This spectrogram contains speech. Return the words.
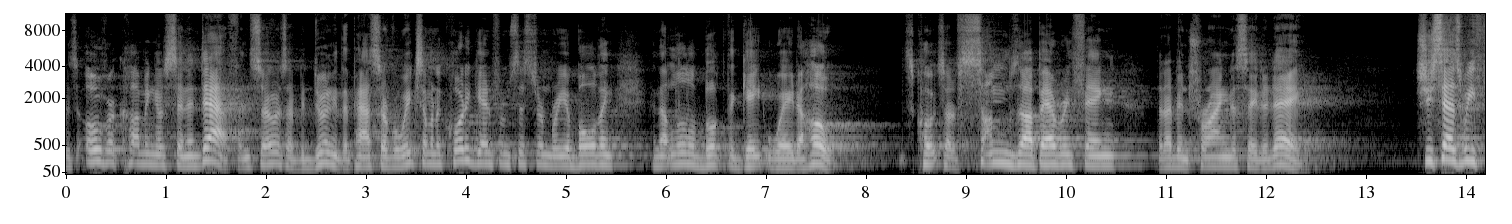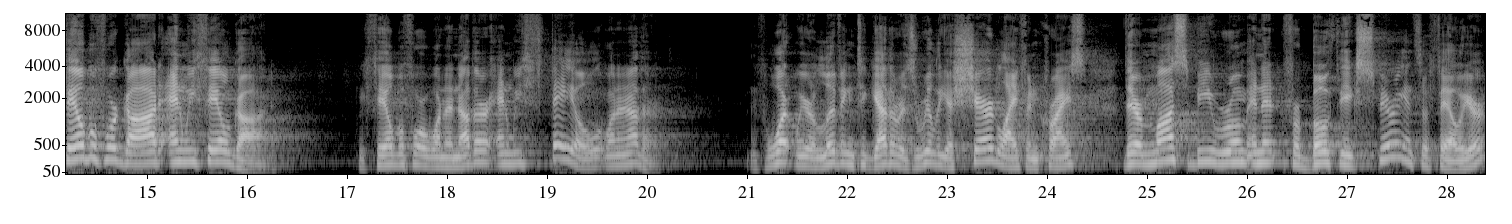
its overcoming of sin and death. And so, as I've been doing it the past several weeks, I'm going to quote again from Sister Maria Boulding in that little book, The Gateway to Hope. This quote sort of sums up everything that I've been trying to say today. She says, We fail before God and we fail God. We fail before one another and we fail one another. If what we are living together is really a shared life in Christ, there must be room in it for both the experience of failure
